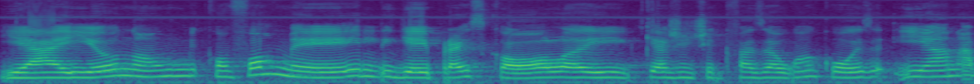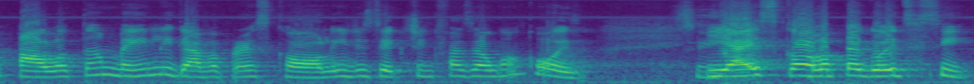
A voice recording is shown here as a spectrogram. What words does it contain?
E aí eu não me conformei, liguei para a escola e que a gente tinha que fazer alguma coisa. E a Ana Paula também ligava para a escola e dizia que tinha que fazer alguma coisa. Sim. E a escola pegou e disse assim:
